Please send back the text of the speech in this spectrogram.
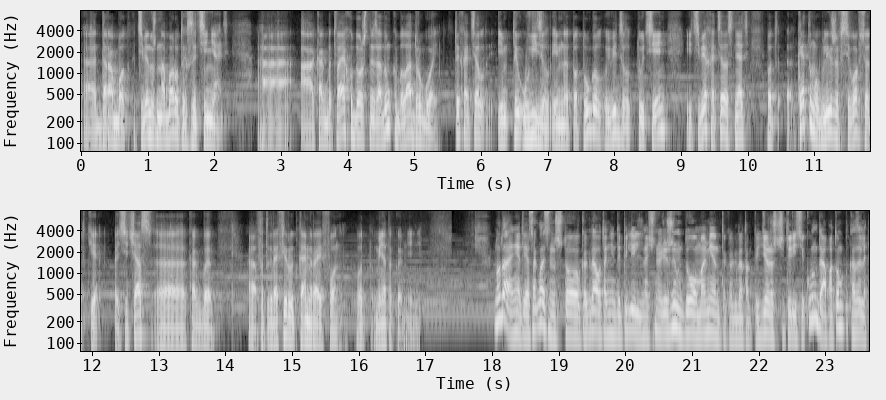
э, доработка. Тебе нужно, наоборот, их затенять. А, а как бы твоя художественная задумка была другой. Ты хотел, им, ты увидел именно тот угол, увидел ту тень, и тебе хотелось снять... Вот к этому ближе всего все-таки сейчас э, как бы э, фотографирует камера айфона. Вот у меня такое мнение. Ну да, нет, я согласен, что когда вот они допилили ночной режим до момента, когда там ты держишь 4 секунды, а потом показали,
